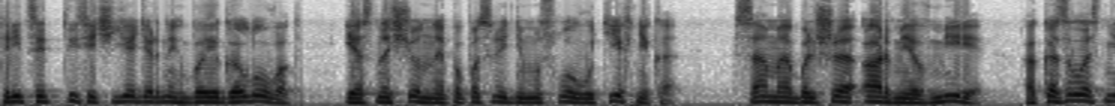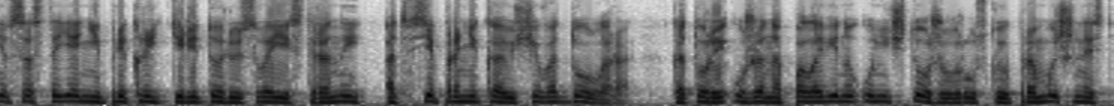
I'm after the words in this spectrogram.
30 тысяч ядерных боеголовок и оснащенная по последнему слову техника, самая большая армия в мире, оказалась не в состоянии прикрыть территорию своей страны от всепроникающего доллара – который уже наполовину уничтожил русскую промышленность,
